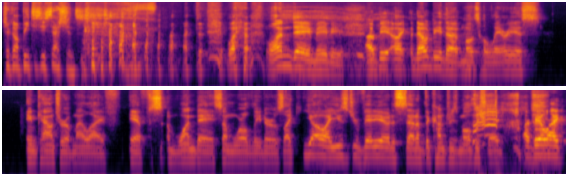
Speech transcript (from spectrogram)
Check out BTC sessions. One- One day, maybe I'd be like that. Would be the most hilarious encounter of my life if one day some world leader was like, "Yo, I used your video to set up the country's multi-sig." I'd be like,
